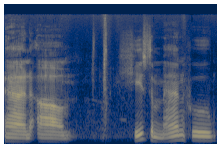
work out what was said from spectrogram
And um, he's the man who,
